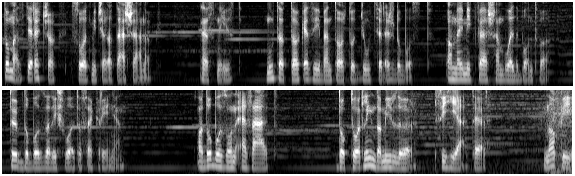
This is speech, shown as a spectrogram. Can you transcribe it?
Tomás, gyere csak, szólt Mitchell a társának. Ezt nézd. Mutatta a kezében tartott gyógyszeres dobozt, amely még fel sem volt bontva. Több dobozzal is volt a szekrényen. A dobozon ez állt. Dr. Linda Miller, pszichiáter. Napi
